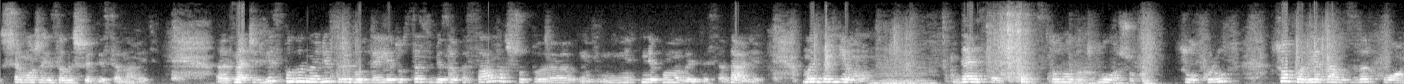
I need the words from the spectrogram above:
ще може і залишитися навіть. Е, Значить, 2,5 літри води. Я тут це собі записала, щоб е, не помилитися. Далі ми даємо 10 столових ложок цукру. Цукор я дам зверху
